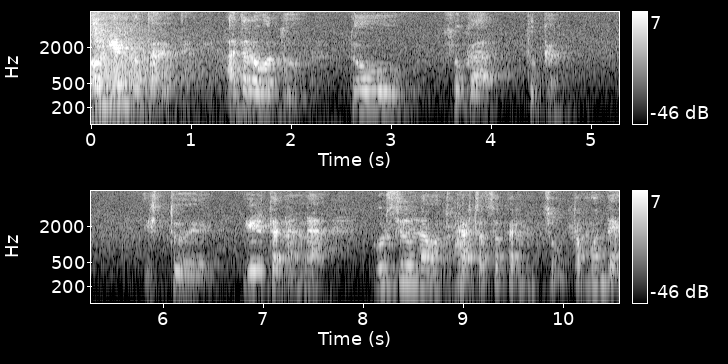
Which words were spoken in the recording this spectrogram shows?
ಅವ್ರಿಗೇನು ಗೊತ್ತಾಗುತ್ತೆ? ಅದರ ಒಂದು ನೋವು, ಸುಖ, ದುಃಖ. ಇಷ್ಟು ಹೇಳ್ತಾ ನನ್ನ ನಾವು ಒಂದು ಕಷ್ಟ, ಸುಖ ತಮ್ಮ ಮುಂದೆ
